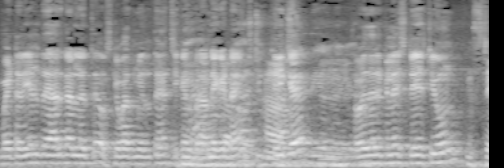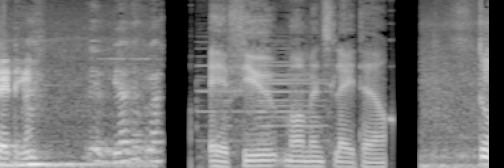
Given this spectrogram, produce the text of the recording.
मटेरियल तैयार कर लेते हैं उसके बाद मिलते हैं चिकन बनाने के टाइम हाँ। ठीक है? थोड़ी देर के लिए स्टे ट्यून स्टेटिंग ए, प्याज में plastic A few moments later. तो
